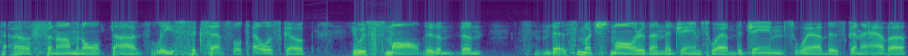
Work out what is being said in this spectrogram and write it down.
a phenomenally uh, least successful telescope. It was small. The, the that's much smaller than the James Webb. The James Webb is going to have a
